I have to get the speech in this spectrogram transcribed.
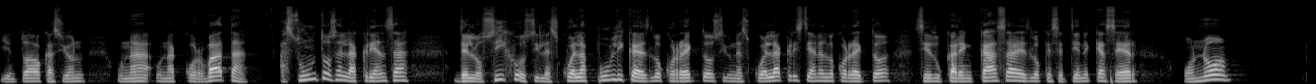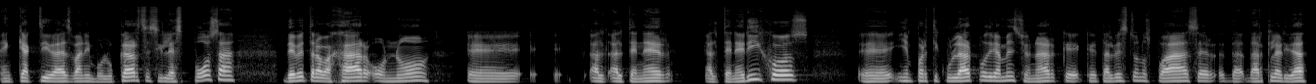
y en toda ocasión una, corbata. Asuntos en la crianza de los hijos, si la escuela pública es lo correcto, si una escuela cristiana es lo correcto, si educar en casa es lo que se tiene que hacer o no en qué actividades van a involucrarse, si la esposa debe trabajar o no eh, eh, al, tener, hijos. Eh, y en particular podría mencionar que, tal vez esto nos pueda hacer, dar claridad,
